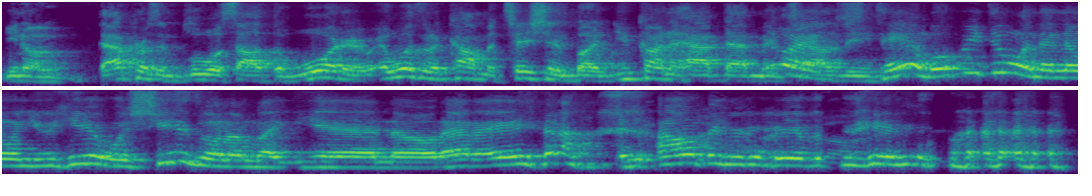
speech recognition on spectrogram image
you know, that person blew us out the water. It wasn't a competition, but you kind of have that You're like, mentality. Damn, what we doing? And then when you hear what she's doing, I'm like, yeah, no, that ain't. I don't think we're gonna be able to handle that.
